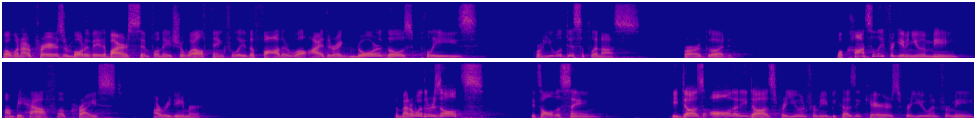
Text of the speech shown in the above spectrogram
well, when our prayers are motivated by our sinful nature, well, thankfully the Father will either ignore those pleas or he will discipline us for our good, while constantly forgiving you and me on behalf of Christ, our Redeemer. No matter what the results, it's all the same. He does all that he does for you and for me because he cares for you and for me.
